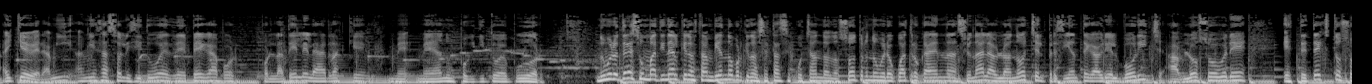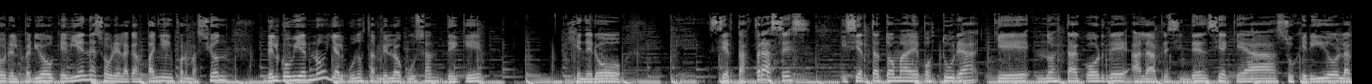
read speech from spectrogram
hay que ver. A mí, a mí esas solicitudes de pega por, por la tele, la verdad es que me, me dan un poquitito de pudor. Número 3, un matinal que no están viendo porque nos estás escuchando a nosotros. Número 4, cadena nacional. Habló anoche el presidente Gabriel Boric, habló sobre este texto, sobre el periodo que viene, sobre la campaña de información del gobierno y algunos también lo acusan de que generó ciertas frases y cierta toma de postura que no está acorde a la presidencia que ha sugerido la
